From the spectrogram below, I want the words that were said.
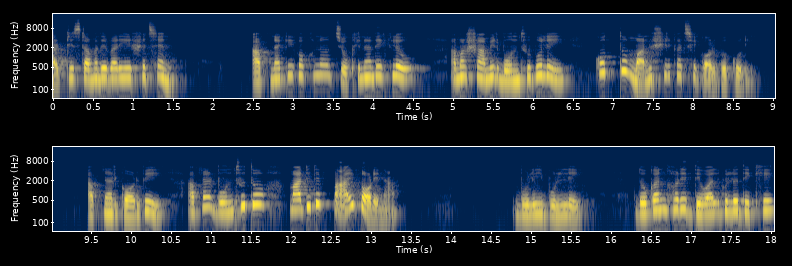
আর্টিস্ট আমাদের বাড়ি এসেছেন। আপনাকে কখনো চোখে না দেখলেও আমার স্বামীর বন্ধু বলেই কত মানুষের কাছে গর্ব করি। আপনার গর্বে আপনার বন্ধু তো মাটিতে পায় পড়ে না। বলেই বললে দোকান ঘরের দেওয়ালগুলো দেখে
